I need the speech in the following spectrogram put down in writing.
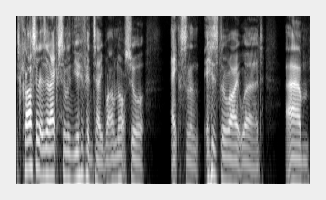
it's classing it as an excellent youth intake, but I'm not sure excellent is the right word. Um,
